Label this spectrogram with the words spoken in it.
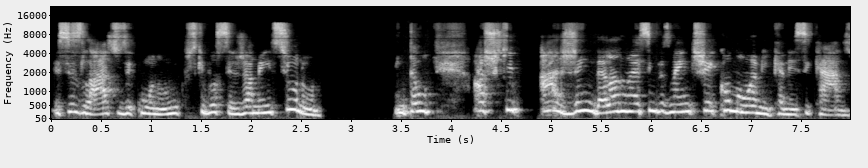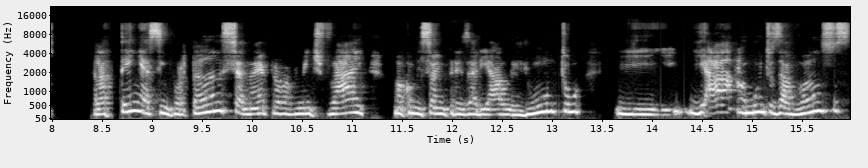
esses laços econômicos que você já mencionou. Então, acho que a agenda ela não é simplesmente econômica nesse caso. ela tem essa importância, né? Provavelmente vai uma comissão empresarial junto, e, e há, há, muitos avanços,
